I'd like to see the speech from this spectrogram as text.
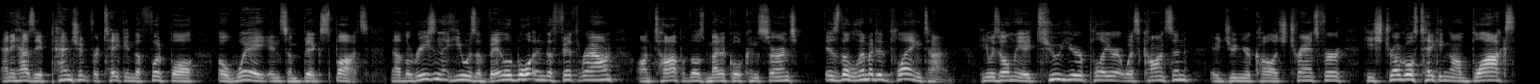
and he has a penchant for taking the football away in some big spots. Now, the reason that he was available in the fifth round, on top of those medical concerns, is the limited playing time. He was only a two year player at Wisconsin, a junior college transfer. He struggles taking on blocks.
